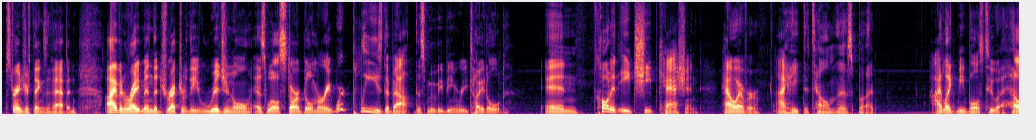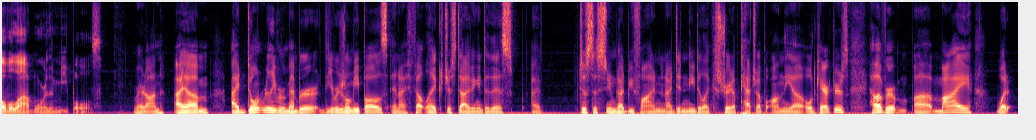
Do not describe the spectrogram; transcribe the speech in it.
stranger things have happened. Ivan Reitman, the director of the original, as well as star Bill Murray, weren't pleased about this movie being retitled and called it a cheap cash in. However, I hate to tell him this, but I like Meatballs 2 a hell of a lot more than Meatballs. Right on. I um I don't really remember the original Meatballs, and I felt like just diving into this, I just assumed I'd be fine, and I didn't need to like straight up catch up on the uh, old characters. However, uh, my what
